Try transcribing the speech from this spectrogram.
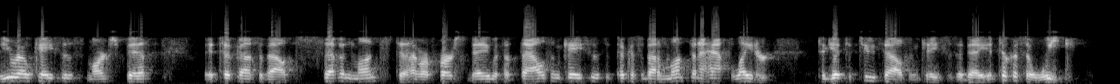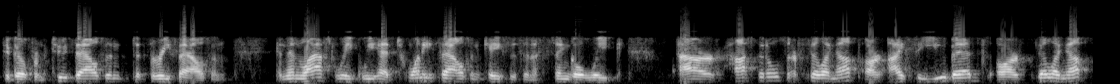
zero cases March 5th. It took us about seven months to have our first day with a thousand cases. It took us about a month and a half later to get to 2,000 cases a day. It took us a week to go from 2,000 to 3,000. And then last week we had 20,000 cases in a single week. Our hospitals are filling up. Our ICU beds are filling up.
